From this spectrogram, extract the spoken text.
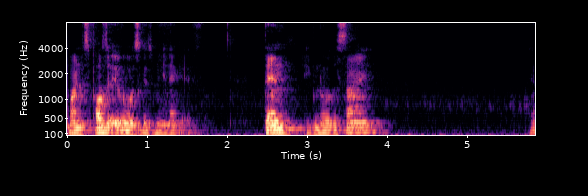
minus positive always gives me a negative. Then ignore the sign. Yeah,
